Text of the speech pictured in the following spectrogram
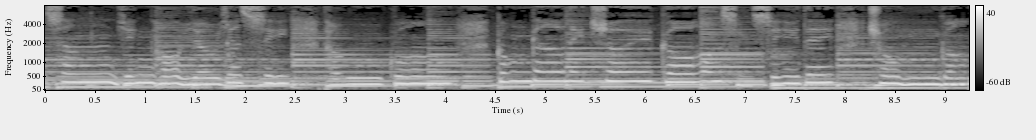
身影，可有一丝透光？公交的追赶，城市的冲撞，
